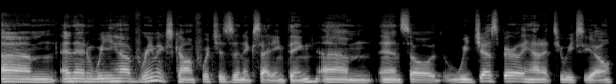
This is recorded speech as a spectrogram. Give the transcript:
Um, and then we have RemixConf, which is an exciting thing. Um, and so we just barely had it two weeks ago.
